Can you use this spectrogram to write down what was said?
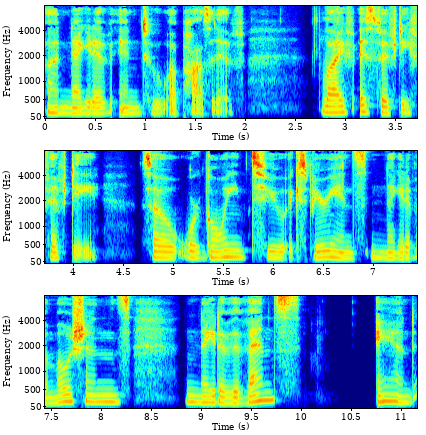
a negative into a positive. Life is 50 50. So we're going to experience negative emotions, negative events, and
